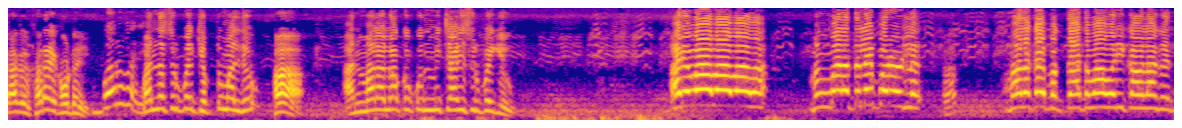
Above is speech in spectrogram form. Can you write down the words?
का ग खरं आहे खोटं आहे? बरोबर आहे. पन्नास रुपये खेप तुम्हाला देऊ. हा. आणि मला लोक मी चाळीस रुपये घेऊ. अरे वा वा वा वा. मग मला तर लय परवडलं? मला काय फक्त आता वावर इकावं लागेल.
